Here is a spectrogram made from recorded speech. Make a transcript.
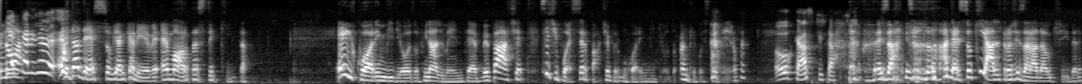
no, ad adesso Biancaneve è morta stecchita. E il cuore invidioso finalmente ebbe pace, se ci può essere pace per un cuore invidioso, anche questo è vero. Oh, caspita. esatto, adesso chi altro ci sarà da uccidere?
